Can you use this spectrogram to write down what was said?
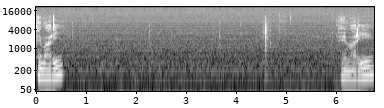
세 마리, 네 마리,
